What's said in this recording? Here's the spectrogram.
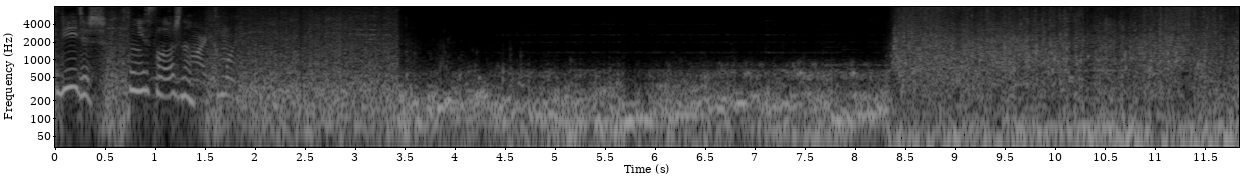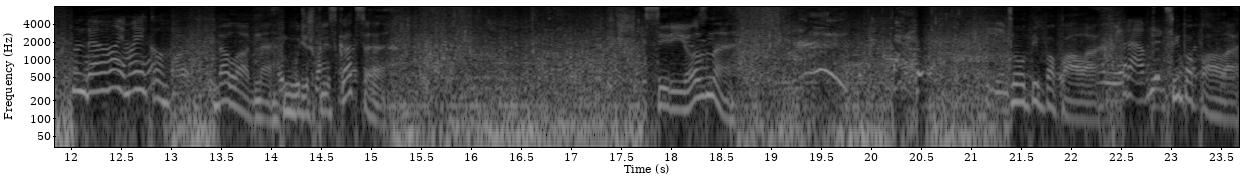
Видишь, несложно. Давай, Майкл. Да ладно, будешь плескаться? Серьезно? Ну, ты попала. Правда? Ты попала.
